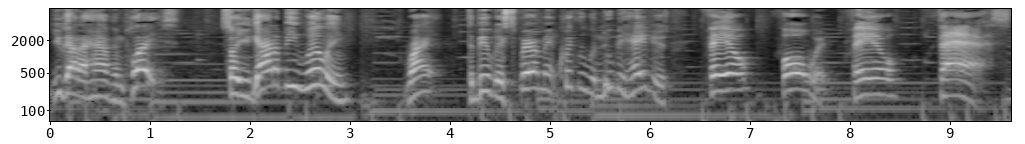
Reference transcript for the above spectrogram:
you got to have in place. So you got to be willing, right, to be able to experiment quickly with new behaviors, fail forward, fail fast.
